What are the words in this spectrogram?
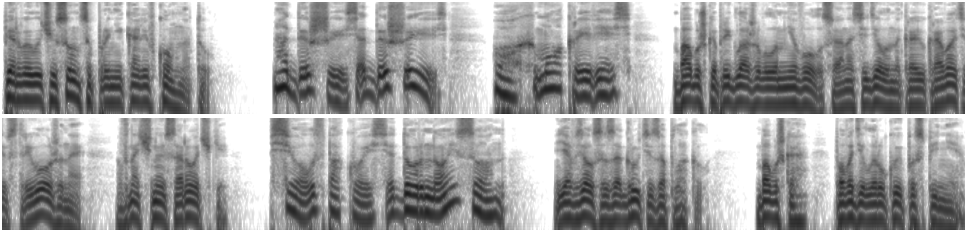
Первые лучи солнца проникали в комнату. «Отдышись, отдышись! Ох, мокрый весь!» Бабушка приглаживала мне волосы. Она сидела на краю кровати, встревоженная, в ночной сорочке. «Все, успокойся, дурной сон!» Я взялся за грудь и заплакал. Бабушка Поводила рукой по спине.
